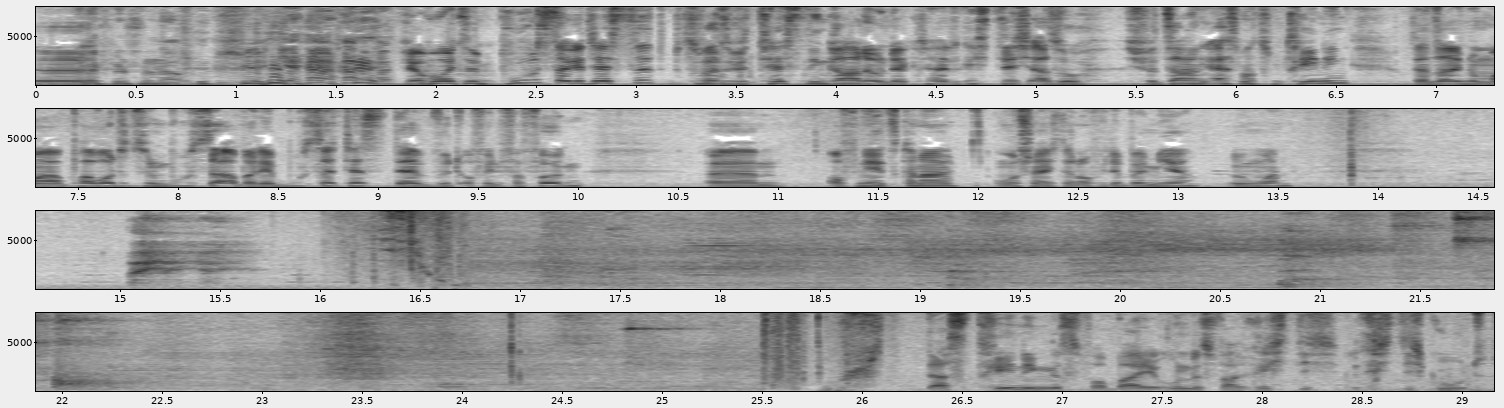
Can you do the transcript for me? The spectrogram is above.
Äh, Ich bin schon da. wir haben heute einen Booster getestet, beziehungsweise wir testen ihn gerade und der knallt richtig. Also ich würde sagen, erstmal zum Training, dann sage ich noch mal ein paar Worte zu dem Booster, aber der Booster-Test, der wird auf jeden Fall folgen. Ähm, auf Nils Kanal und wahrscheinlich dann auch wieder bei mir irgendwann. Das Training ist vorbei und es war richtig, richtig gut.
